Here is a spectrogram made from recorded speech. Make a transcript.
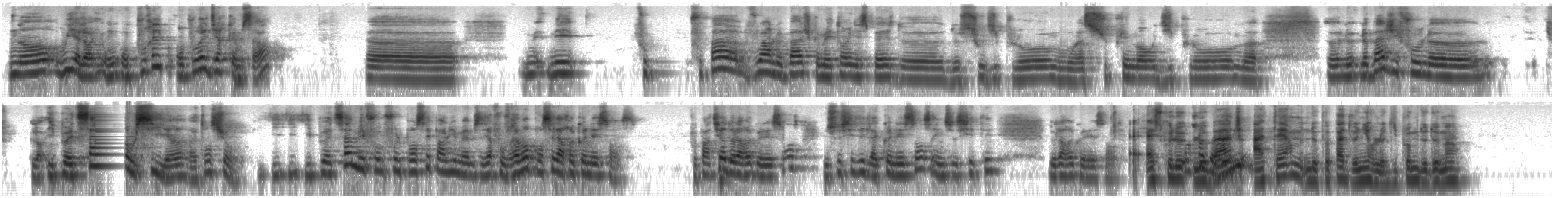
Non, oui, alors on, pourrait, on pourrait le dire comme ça. Euh, mais il ne faut, pas voir le badge comme étant une espèce de, sous-diplôme ou un supplément au diplôme. Euh, le, badge, il faut le. Alors, il peut être ça aussi, hein, attention. Il, peut être ça, mais il faut, faut le penser par lui-même. C'est-à-dire qu'il faut vraiment penser la reconnaissance. Il faut partir de la reconnaissance, une société de la connaissance et une société de la reconnaissance. Est-ce que le, badge, à terme, ne peut pas devenir le diplôme de demain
